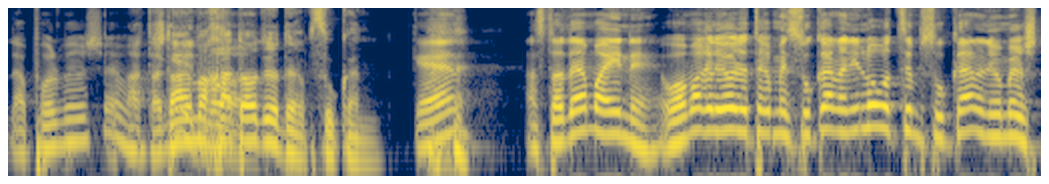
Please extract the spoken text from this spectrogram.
להפועל באר שבע. אה, תגיד, 2-1 מה? עוד יותר מסוכן. כן? אז אתה יודע מה, הנה, הוא אמר לי עוד יותר מסוכן, אני לא רוצה מסוכן, אני אומר 2-0.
